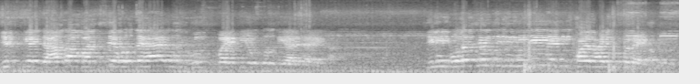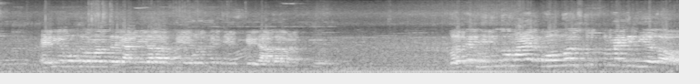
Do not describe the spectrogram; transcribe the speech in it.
जिसके ज्यादा बच्चे होते हैं उस घूस पैटियों को दिया जाएगा যিনি বলেছেন তিনি নিজেই নাকি ছয় ভাই করে একজন এদিকে মুসলমানদের গালি গালাজ দিয়ে বলছেন জিসকে জাদা বাচ্চা বলেছেন হিন্দু মায়ের মঙ্গলসূত্র নাকি দিয়ে দাও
